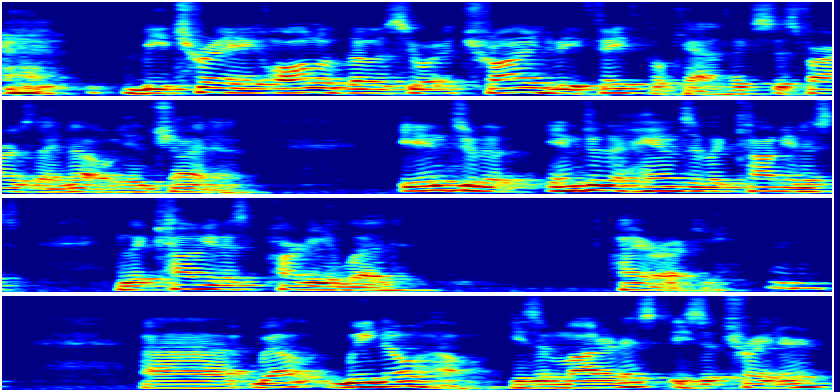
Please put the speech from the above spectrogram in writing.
betray all of those who are trying to be faithful Catholics, as far as they know, in China, into the into the hands of the communist and the communist party led hierarchy? Mm-hmm. Uh, well, we know how. He's a modernist. He's a traitor.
